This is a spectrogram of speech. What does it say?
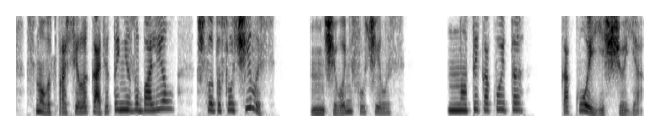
— снова спросила Катя. «Ты не заболел? Что-то случилось?» «Ничего не случилось». «Но ты какой-то...» «Какой еще я?»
